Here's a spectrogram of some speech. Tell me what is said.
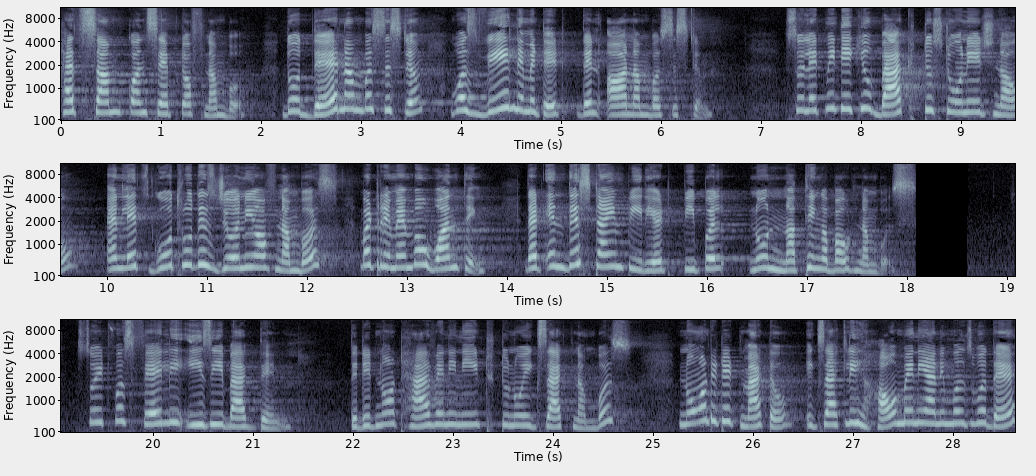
had some concept of number, though their number system was way limited than our number system. So let me take you back to Stone Age now and let's go through this journey of numbers. But remember one thing, that in this time period, people know nothing about numbers. So it was fairly easy back then. They did not have any need to know exact numbers, nor did it matter exactly how many animals were there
